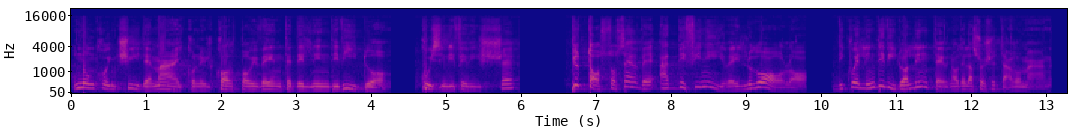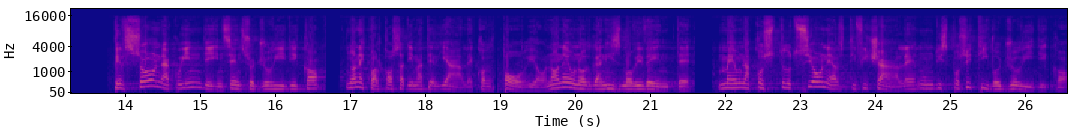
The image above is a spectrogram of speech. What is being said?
non coincide mai con il corpo vivente dell'individuo cui si riferisce, piuttosto serve a definire il ruolo di quell'individuo all'interno della società romana. Persona quindi in senso giuridico non è qualcosa di materiale, corporeo, non è un organismo vivente, ma è una costruzione artificiale, un dispositivo giuridico.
